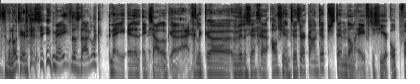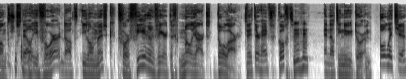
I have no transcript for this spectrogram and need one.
dat hebben we nooit eerder gezien. Nee, dat is duidelijk. Nee, en ik zou ook eh, eigenlijk eh, willen zeggen... als je een Twitter-account hebt, stem dan eventjes hierop. Want stel je voor dat Elon Musk voor 44 miljard dollar Twitter heeft gekocht... en dat hij nu door een polletje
